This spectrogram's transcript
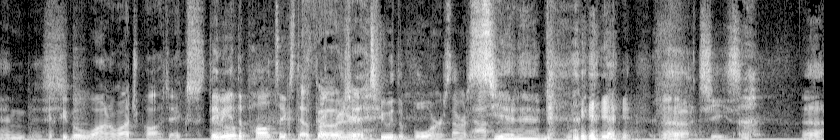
and If people want to watch politics, they made the politics the they'll front runner to- to the wars that was happening. CNN. Ugh, jeez. Ugh.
